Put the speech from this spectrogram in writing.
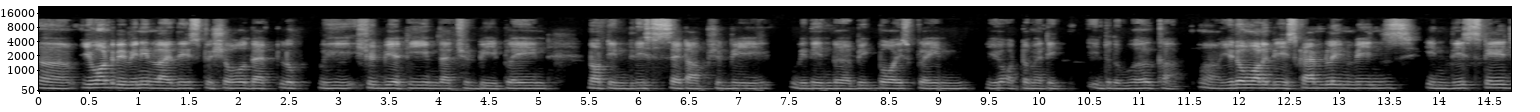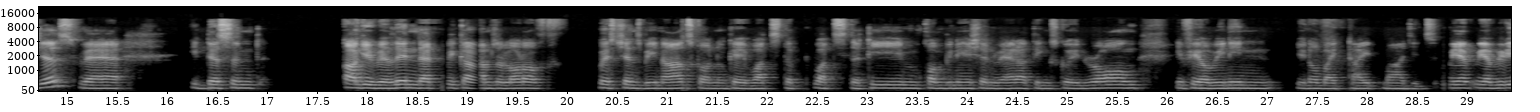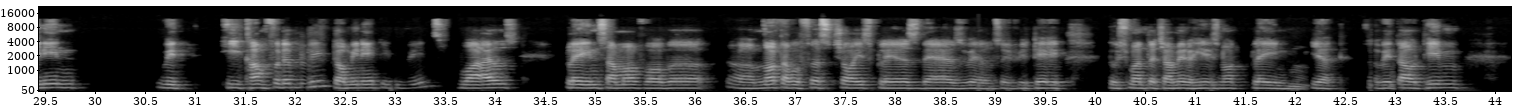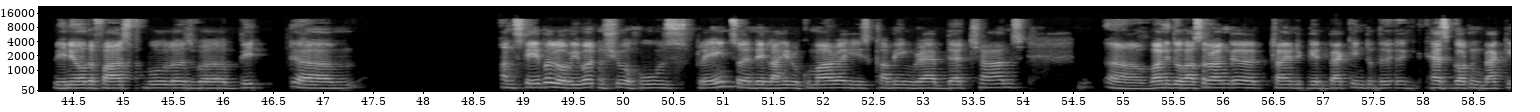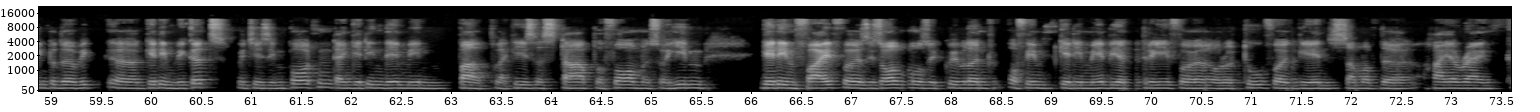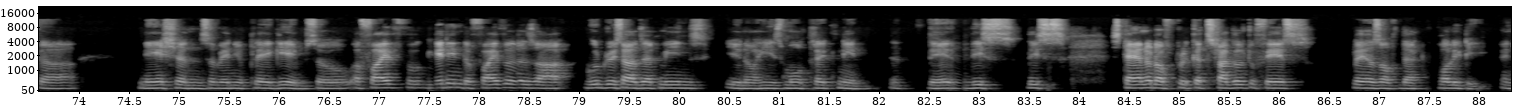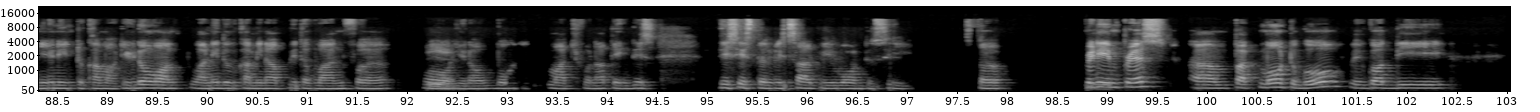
Uh, you want to be winning like this to show that look, we should be a team that should be playing not in this setup, should be within the big boys playing your automatic into the World Cup. Uh, you don't want to be scrambling wins in these stages where it doesn't argue well. Then that becomes a lot of questions being asked on okay, what's the what's the team combination? Where are things going wrong? If you're winning, you know, by tight margins, we are we are winning with e comfortably dominating wins whilst playing some of our um, not our first choice players there as well. So if you take Dushmantha Chameera, he is not playing mm. yet. So without him, we know the fast bowlers were a bit um, unstable or we weren't sure who's playing. So and then Lahiru Kumara, he's coming, grab that chance. Uh, Wanindu Hasaranga trying to get back into the has gotten back into the uh, getting wickets, which is important, and getting them in bulk. Like he's a star performer, so him getting five first is almost equivalent of him getting maybe a three for or a two for against some of the higher rank uh, nations when you play games. So a five getting the fivers are good results. That means you know he's more threatening. They this this standard of cricket struggle to face players of that quality, and you need to come out. You don't want Wanindu coming up with a one for or yeah. you know much for nothing. This this is the result we want to see. So pretty mm. impressed, um, but more to go. We've got the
